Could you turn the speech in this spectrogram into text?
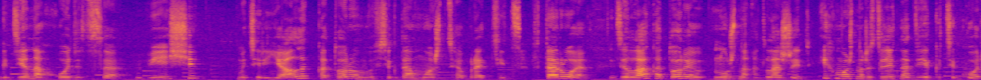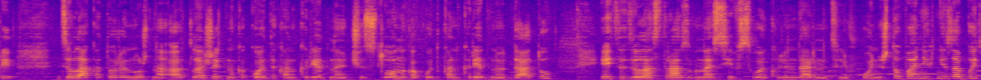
где находятся вещи, материалы, к которым вы всегда можете обратиться. Второе. Дела, которые нужно отложить. Их можно разделить на две категории. Дела, которые нужно отложить на какое-то конкретное число, на какую-то конкретную дату. Эти дела сразу вноси в свой календарь на телефоне, чтобы о них не забыть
